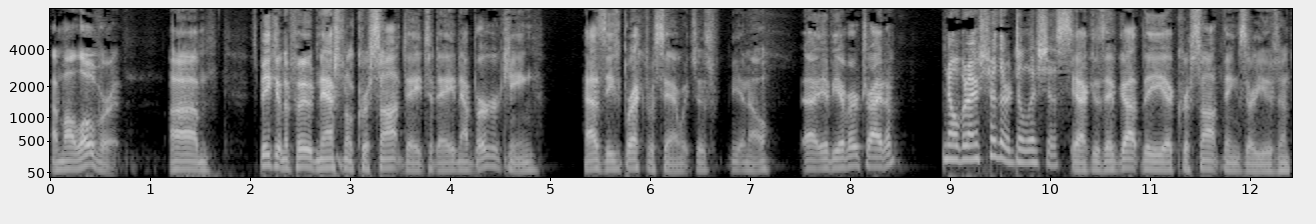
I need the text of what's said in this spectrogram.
I'm all over it. Um, speaking of food, National Croissant Day today. Now, Burger King has these breakfast sandwiches. You know, uh, have you ever tried them? No, but I'm sure they're delicious. Yeah, because they've got the uh, croissant things they're using.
